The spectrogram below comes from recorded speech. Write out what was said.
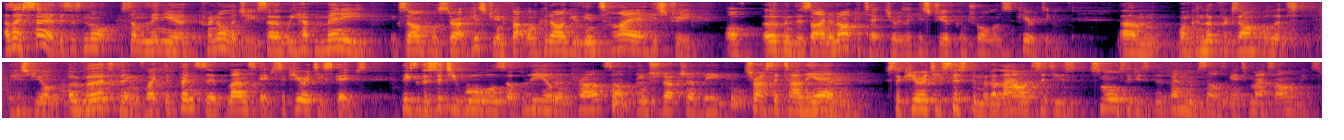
As I said, this is not some linear chronology. So we have many examples throughout history. In fact, one could argue the entire history of urban design and architecture is a history of control and security. Um, one can look, for example, at the history of overt things like defensive landscapes, security scapes, these are the city walls of Lille in France after the introduction of the Trace Italienne security system that allowed cities, small cities to defend themselves against mass armies.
